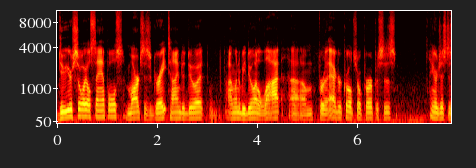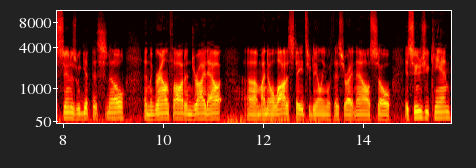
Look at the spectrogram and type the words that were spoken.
do your soil samples. March is a great time to do it. I'm going to be doing a lot um, for agricultural purposes here just as soon as we get this snow and the ground thawed and dried out. Um, I know a lot of states are dealing with this right now, so as soon as you can,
